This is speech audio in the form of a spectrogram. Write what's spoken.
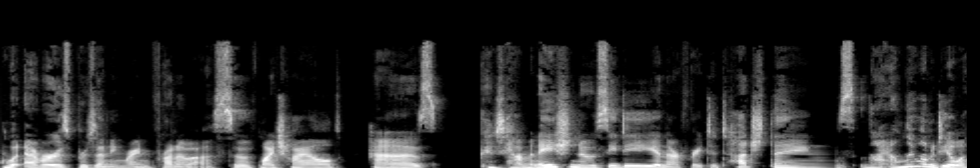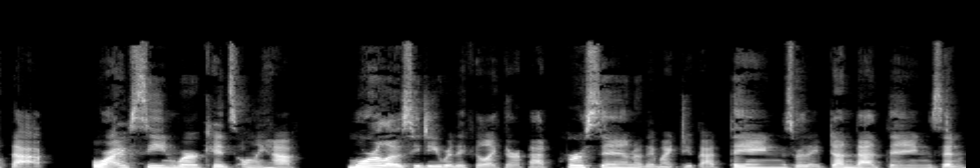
whatever is presenting right in front of us. So if my child has contamination OCD and they're afraid to touch things, then I only want to deal with that. Or I've seen where kids only have moral OCD where they feel like they're a bad person or they might do bad things or they've done bad things. And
